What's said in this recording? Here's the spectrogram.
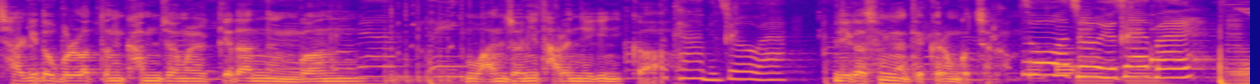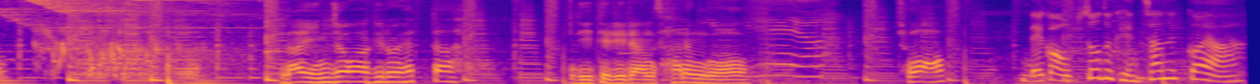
자기도 몰랐던 감정을 깨닫는 건 완전히 다른 얘기니까. 네가 송이한테 그런 것처럼. 도와줘요 제발 나 인정하기로 했다 니들이랑 사는 거 좋아 내가 없어도 괜찮을 거야.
